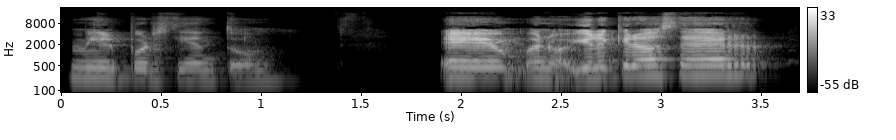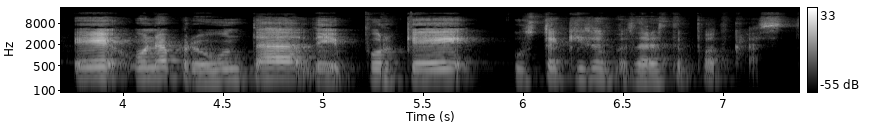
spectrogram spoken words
Mil por ciento. Eh, bueno, yo le quiero hacer eh, una pregunta de por qué usted quiso empezar este podcast.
